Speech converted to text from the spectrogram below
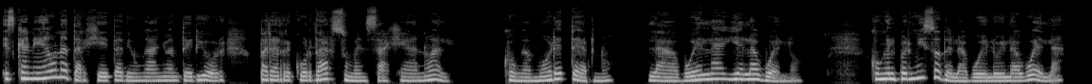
Escaneé una tarjeta de un año anterior para recordar su mensaje anual. Con amor eterno, la abuela y el abuelo. Con el permiso del abuelo y la abuela,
